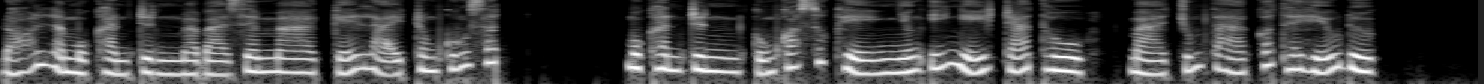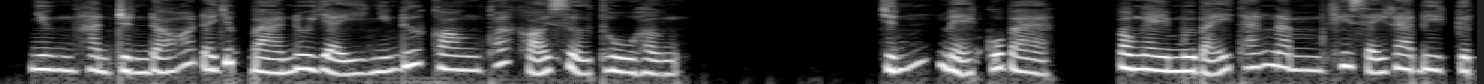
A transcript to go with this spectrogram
Đó là một hành trình mà bà Sema kể lại trong cuốn sách. Một hành trình cũng có xuất hiện những ý nghĩ trả thù mà chúng ta có thể hiểu được. Nhưng hành trình đó đã giúp bà nuôi dạy những đứa con thoát khỏi sự thù hận. Chính mẹ của bà, vào ngày 17 tháng 5 khi xảy ra bi kịch,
